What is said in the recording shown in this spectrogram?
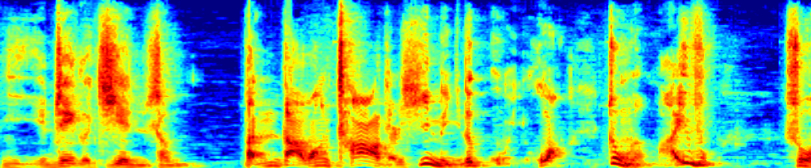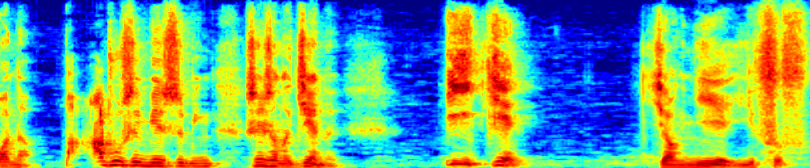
你这个奸商！本大王差点信了你的鬼话，中了埋伏。说完呢，拔出身边士兵身上的剑呢，一剑将聂一刺死。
